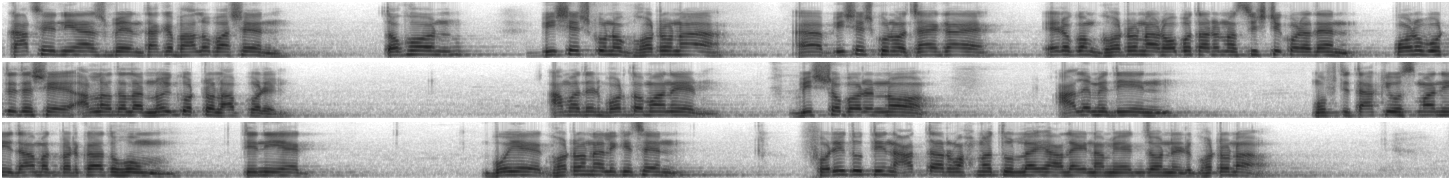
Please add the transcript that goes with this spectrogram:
কাছে নিয়ে আসবেন, তাকে ভালোবাসেন, তখন বিশেষ কোনো ঘটনা বিশেষ কোনো জায়গায় এরকম ঘটনার অবতারণা সৃষ্টি করে দেন, পরবর্তীতে সে আল্লাহ তালার নৈকট্য লাভ করেন। আমাদের বর্তমানে বিশ্ববরেণ্য আলেমে দিন মুফতি তাকি উসমানী দামাত বরকাতহুম, তিনি এক বইয়ে ঘটনা লিখেছেন ফরিদুদ্দিন আত্মার রহমতুল্লাহ আলাই নামে একজনের ঘটনা।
